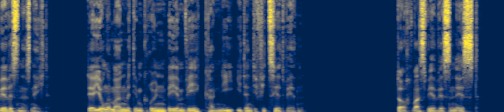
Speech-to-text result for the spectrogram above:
Wir wissen es nicht. Der junge Mann mit dem grünen BMW kann nie identifiziert werden. Doch was wir wissen ist,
